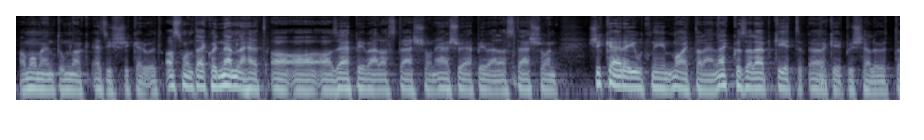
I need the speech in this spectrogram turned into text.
a Momentumnak ez is sikerült. Azt mondták, hogy nem lehet a, a, az EP választáson, első EP választáson sikerre jutni, majd talán legközelebb két képviselőt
